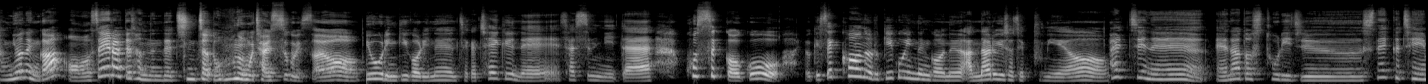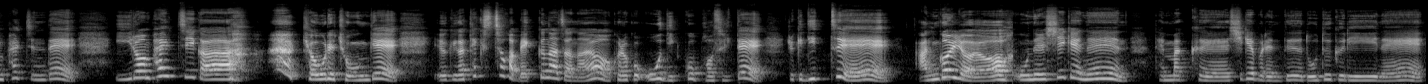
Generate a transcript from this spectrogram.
작년엔가 어, 세일할 때 샀는데 진짜 너무너무 잘 쓰고 있어요. 이 링기거리는 제가 최근에 샀습니다. 코스 거고 여기 세컨으로 끼고 있는 거는 안나루이서 제품이에요. 팔찌는 에나더 스토리즈 스네이크 체인 팔찌인데 이런 팔찌가 겨울에 좋은 게 여기가 텍스처가 매끈하잖아요. 그리고 옷 입고 벗을 때 이렇게 니트에 안 걸려요. 오늘 시계는 덴마크의 시계 브랜드 노드그린의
